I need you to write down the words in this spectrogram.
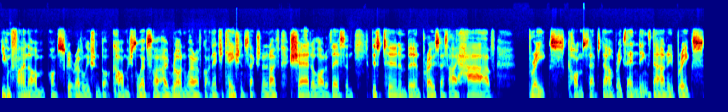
you can find that on, on scriptrevolution.com, which is the website I run, where I've got an education section and I've shared a lot of this. And this turn and burn process I have breaks concepts down, breaks endings down, it breaks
